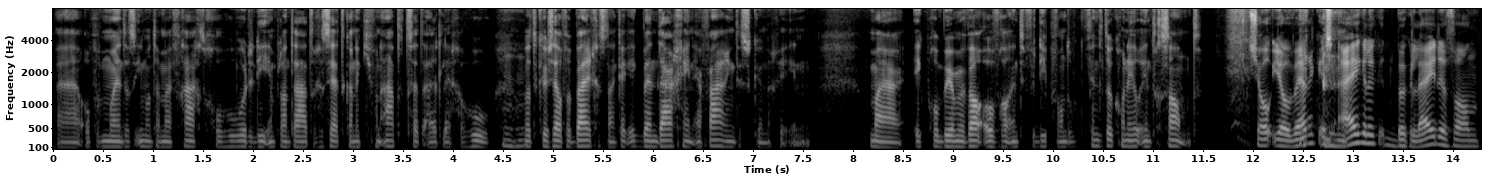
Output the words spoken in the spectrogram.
Eh, op het moment als iemand aan mij vraagt, goh, hoe worden die implantaten gezet, kan ik je van A tot Z uitleggen hoe. Mhm. Omdat ik er zelf heb bijgestaan. Kijk, ik ben daar geen ervaringsdeskundige in. Maar ik probeer me wel overal in te verdiepen, want ik vind het ook gewoon heel interessant. Jouw- jouw werk is eigenlijk het begeleiden van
